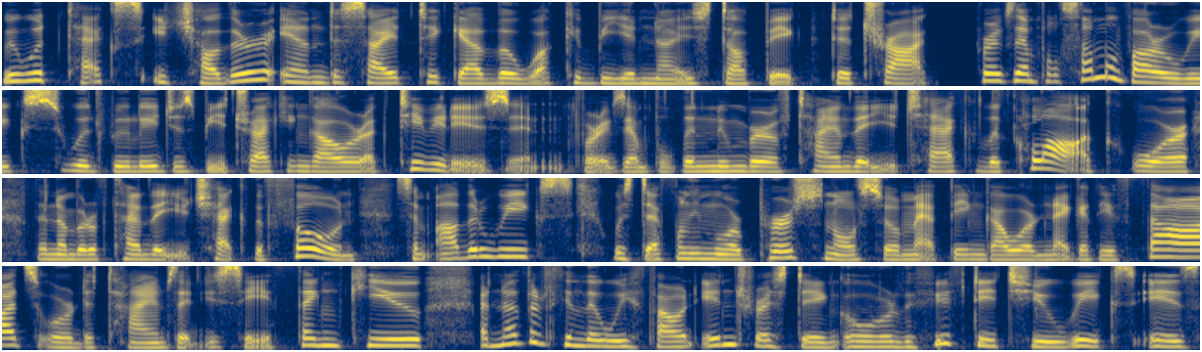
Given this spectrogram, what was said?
we would text each other and decide together what could be a nice topic to track for example, some of our weeks would really just be tracking our activities, and for example, the number of time that you check the clock or the number of time that you check the phone. Some other weeks was definitely more personal, so mapping our negative thoughts or the times that you say thank you. Another thing that we found interesting over the 52 weeks is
